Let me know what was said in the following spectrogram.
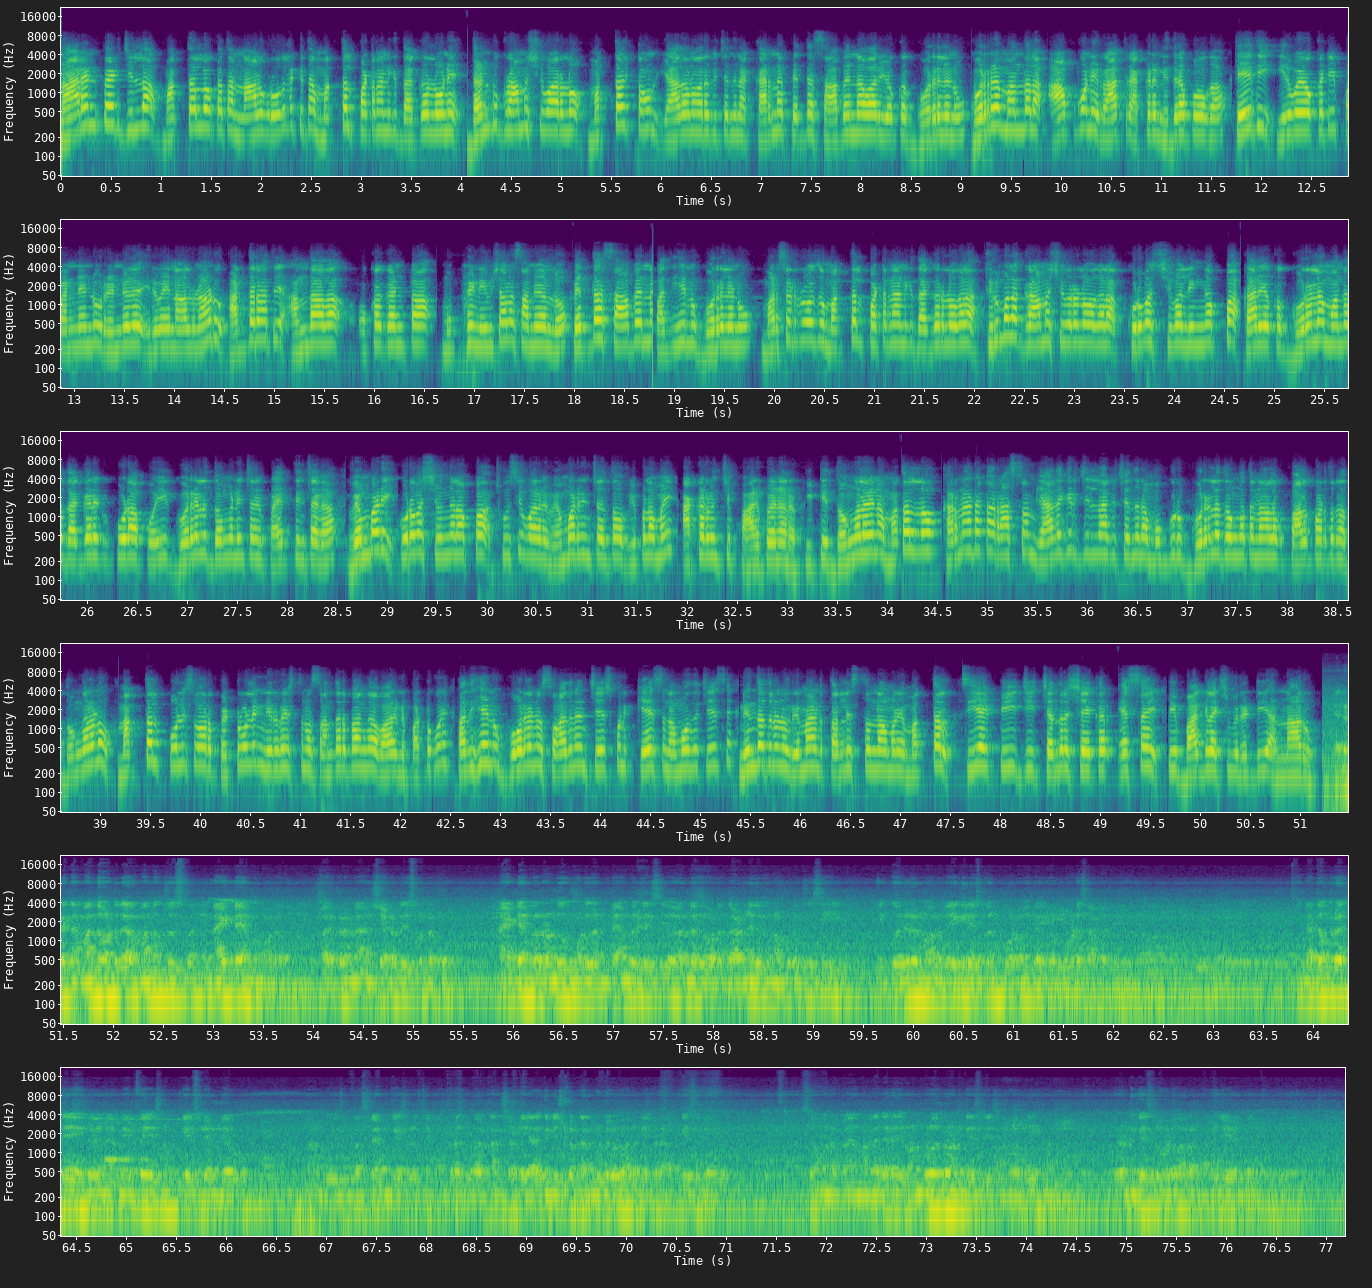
నారాయణపేట జిల్లా మక్తల్లో గత నాలుగు రోజుల క్రితం మక్తల్ పట్టణానికి దగ్గరలోనే దండు గ్రామ శివారులో మక్తల్ టౌన్ యాదవనగర్కు చెందిన కర్ణ పెద్ద సాబెన్న వారి యొక్క గొర్రెలను గొర్రె మందల ఆపుకొని రాత్రి అక్కడ నిద్రపోగా తేదీ ఇరవై ఒకటి పన్నెండు రెండు వేల ఇరవై నాలుగు నాడు అర్ధరాత్రి అందాద ఒక గంట ముప్పై నిమిషాల సమయంలో పెద్ద సాబెన్న పదిహేను గొర్రెలను మరుసటి రోజు మక్తల్ పట్టణానికి దగ్గరలో గల తిరుమల గ్రామ శివరలో గల కురువ శివలింగప్ప గారి యొక్క గొర్రెల మంద దగ్గరకు కూడా పోయి గొర్రెలు దొంగలించడానికి ప్రయత్నించగా వెంబడి కురవ శివంగలప్ప చూసి వారిని వెంబడించడంతో విఫలమై అక్కడి నుంచి పారిపోయినారు. ఇట్టి దొంగలైన మతల్లో కర్ణాటక రాష్ట్రం యాదగిరి జిల్లాకు చెందిన ముగ్గురు గొర్రెల దొంగతనాలకు పాల్పడుతున్న దొంగలను మక్తల్ పోలీసు వారు పెట్రోలింగ్ నిర్వహిస్తున్న సందర్భంగా వారిని పట్టుకుని పదిహేను గొర్రెలను స్వాధీనం చేసుకుని కేసు నమోదు చేసి నిందితులను remand తరలిస్తున్నామని Makthal CI P G Chandrasekhar SI P Bhagyalakshmi Reddy అన్నారు. ఎక్కడైతే మందం ఉంటుందో ఆ మందం చూసుకొని నైట్ టైం ఎక్కడైనా షటర్ తీసుకుంటారు నైట్ టైంలో రెండు మూడు గంటల టైంలో చేసి అందరూ వాళ్ళ గార్డెన్ దగ్గర ఉన్నప్పుడు వచ్చేసి ఈ గొర్రెలను వాళ్ళ వెహికల్ వేసుకొని పోవడం ఇక కూడా సాపతి గతంలో అయితే ఏదైనా వెరిఫై చేసిన కేసులు ఏం లేవు. మనకు ఫస్ట్ టైం కేసులు వచ్చాయి. ఇక్కడ కూడా కన్సల్ట్ యాదగిరి డిస్ట్రిక్ట్ కన్సల్ట్ కూడా వాళ్ళకి ఇక్కడ కేసులు లేవు. సో మన మన దగ్గర రెండు రోజులు రెండు కేసులు చేసిన కాబట్టి మనం రెండు కేసులు కూడా వాళ్ళని అరెస్ట్ చేయడం జరిగింది.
